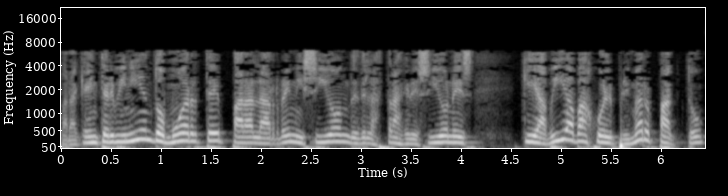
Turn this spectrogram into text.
para que interviniendo muerte para la remisión de las transgresiones que había bajo el primer pacto,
